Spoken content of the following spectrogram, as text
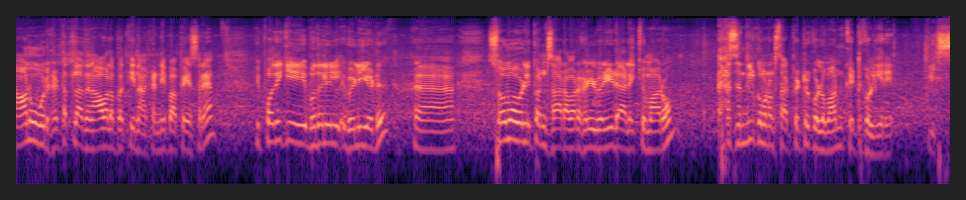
நானும் ஒரு கட்டத்தில் அந்த நாவலை பற்றி நான் கண்டிப்பாக பேசுகிறேன் இப்போதைக்கு முதலில் வெளியீடு. சோமவழிப்பன் சார் அவர்கள் வெளியிட அழைக்குமாறும் செந்தில்குமரன் சார் பெற்றுக்கொள்ளுமாறும் கேட்டுக்கொள்கிறேன். ப்ளீஸ்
